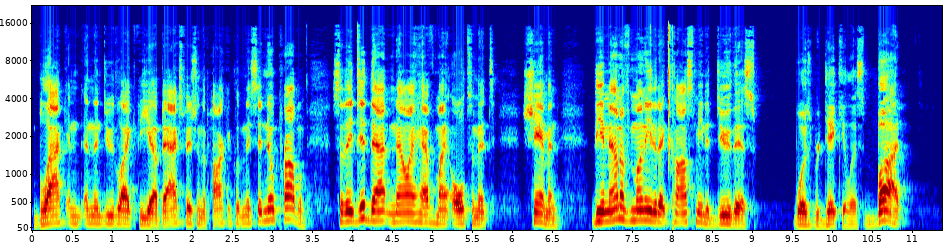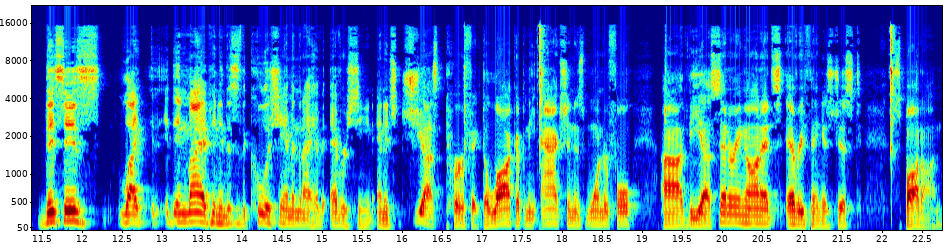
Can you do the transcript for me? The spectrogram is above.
black, and, and then do like the uh, backspace and the pocket clip? And they said, no problem. So they did that, and now I have my ultimate Shaman. The amount of money that it cost me to do this was ridiculous, but this is like, in my opinion, this is the coolest Shaman that I have ever seen, and it's just perfect. The lockup and the action is wonderful. Uh, the uh, centering on it, everything is just spot on.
